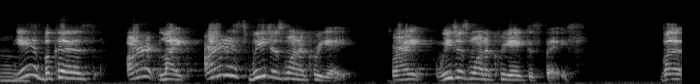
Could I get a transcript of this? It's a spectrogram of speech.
Mm. Yeah, because art, like artists, we just want to create, right? We just want to create the space. But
